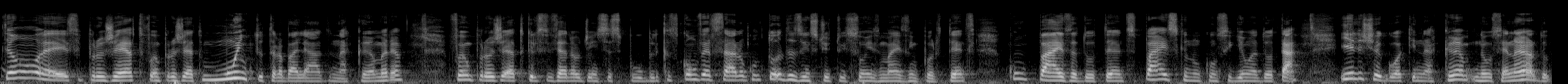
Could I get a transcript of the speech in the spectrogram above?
Então, é, esse projeto foi um projeto muito trabalhado na Câmara, foi um projeto que eles fizeram audiências públicas, conversaram com todas as instituições mais importantes, com pais adotantes, pais que não conseguiam adotar. E ele chegou aqui na Câmara, no Senado,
